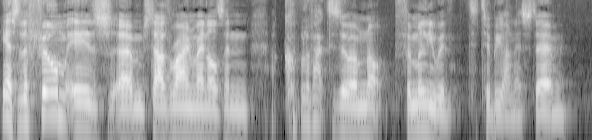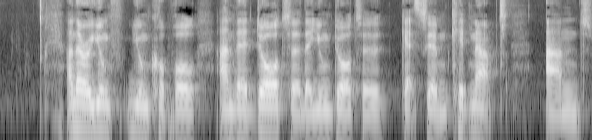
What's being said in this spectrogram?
yeah, so the film is um, stars Ryan Reynolds and a couple of actors who I'm not familiar with, t- to be honest. Um, and they're a young young couple, and their daughter, their young daughter, gets um, kidnapped. And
